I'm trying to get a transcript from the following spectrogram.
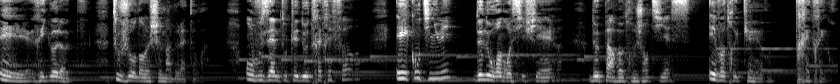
et rigolote, toujours dans le chemin de la Torah. On vous aime toutes les deux très très fort et continuez de nous rendre aussi fiers de par votre gentillesse et votre cœur très très gros.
